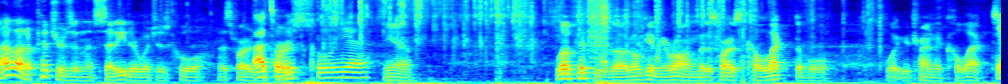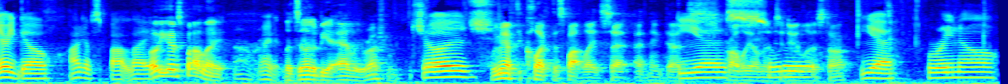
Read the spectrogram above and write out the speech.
Not a lot of pitchers in this set either, which is cool as far as That's always cool. Yeah. Yeah. Love pitchers though. Don't get me wrong, but as far as collectible, what you're trying to collect. There you go. I got a spotlight. Oh, you got a spotlight. All right. Let's let it be Adley Rutschman. Judge. We may have to collect the spotlight set. I think that's probably on the to-do list, huh? Yeah. Moreno.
